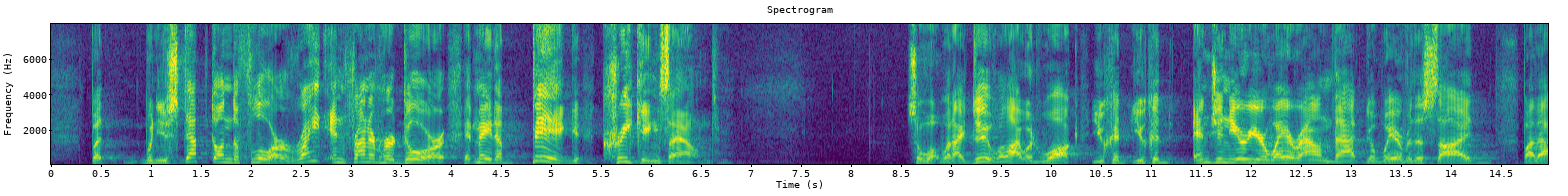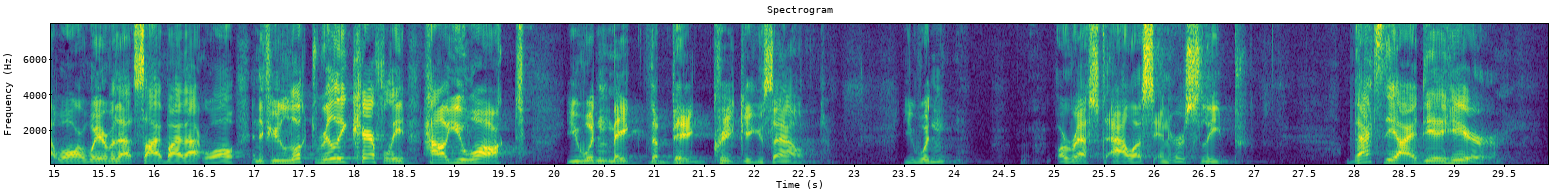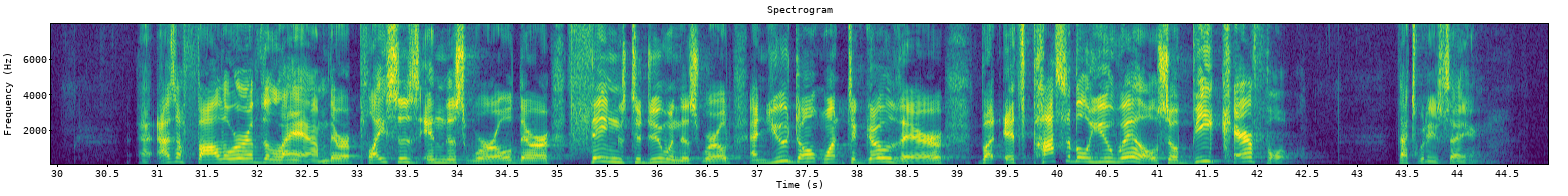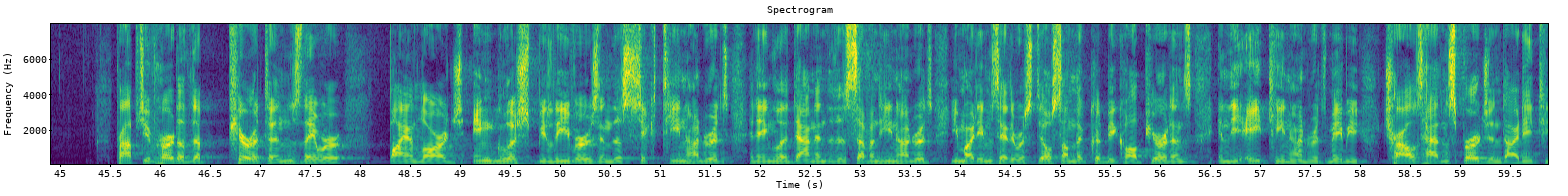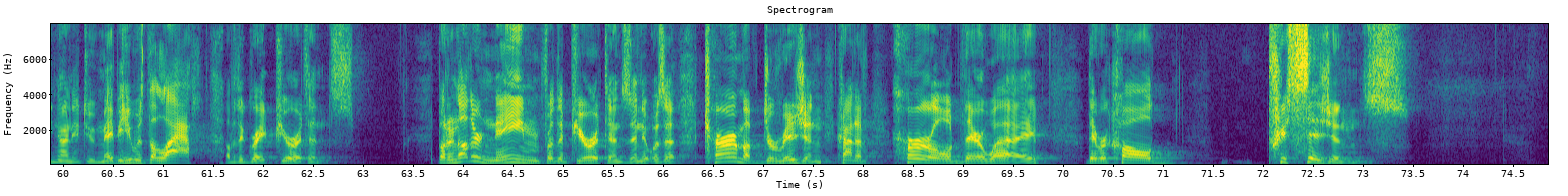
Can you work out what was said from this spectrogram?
But when you stepped on the floor right in front of her door, it made a big creaking sound. So what would I do? Well, I would walk. You could, you could engineer your way around that, go way over this side by that wall, or way over that side by that wall. And if you looked really carefully how you walked, you wouldn't make the big creaking sound. You wouldn't arrest Alice in her sleep. That's the idea here. As a follower of the Lamb, there are places in this world, there are things to do in this world, and you don't want to go there, but it's possible you will, so be careful. That's what he's saying. Perhaps you've heard of the Puritans. They were by and large, English believers in the 1600s in England down into the 1700s. You might even say there were still some that could be called Puritans in the 1800s. Maybe Charles Haddon Spurgeon died 1892. Maybe he was the last of the great Puritans. But another name for the Puritans, and it was a term of derision kind of hurled their way, they were called precisians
